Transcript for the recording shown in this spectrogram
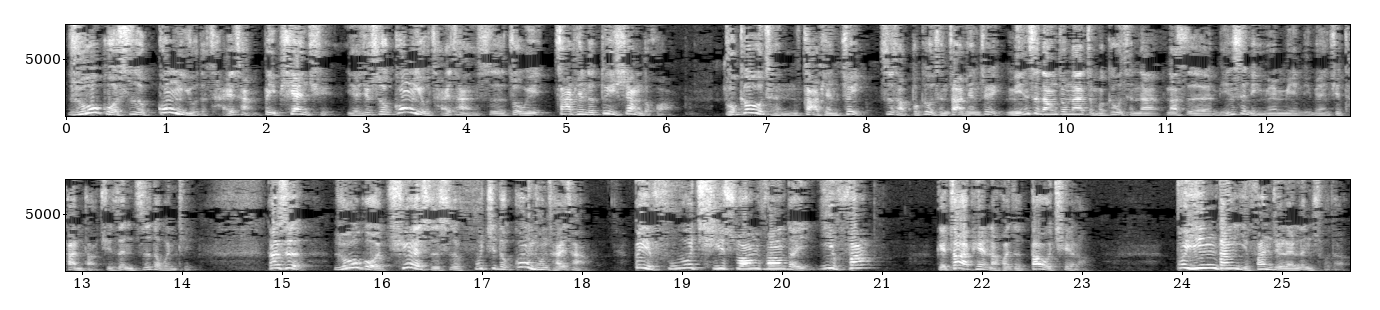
如果是共有的财产被骗取，也就是说共有财产是作为诈骗的对象的话。不构成诈骗罪，至少不构成诈骗罪。民事当中呢，怎么构成呢？那是民事领域面里面去探讨、去认知的问题。但是如果确实是夫妻的共同财产被夫妻双方的一方给诈骗了或者盗窃了，不应当以犯罪来认处的。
